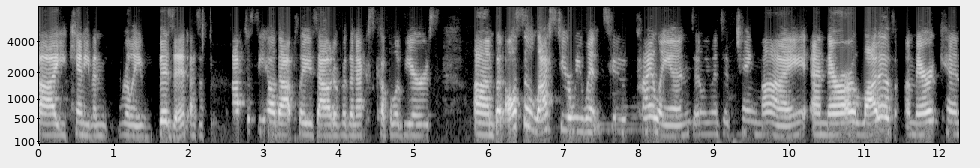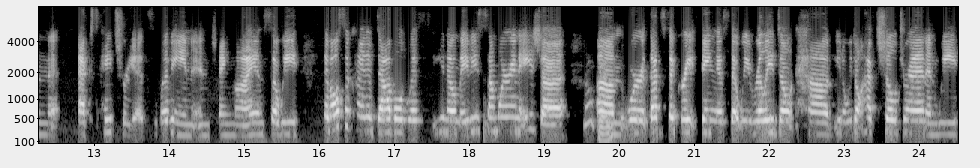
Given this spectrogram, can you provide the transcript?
uh, you can't even really visit as a have to see how that plays out over the next couple of years. Um, but also last year we went to Thailand and we went to Chiang Mai, and there are a lot of American expatriates living in Chiang Mai, and so we have also kind of dabbled with, you know, maybe somewhere in Asia. Okay. Um, where that's the great thing is that we really don't have, you know, we don't have children and we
